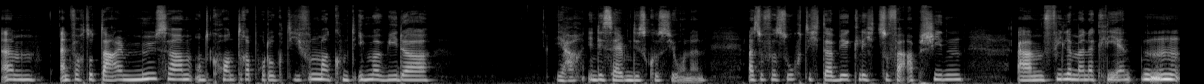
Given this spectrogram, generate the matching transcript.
ähm, einfach total mühsam und kontraproduktiv und man kommt immer wieder ja, in dieselben Diskussionen. Also versuch dich da wirklich zu verabschieden. Ähm, viele meiner Klienten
